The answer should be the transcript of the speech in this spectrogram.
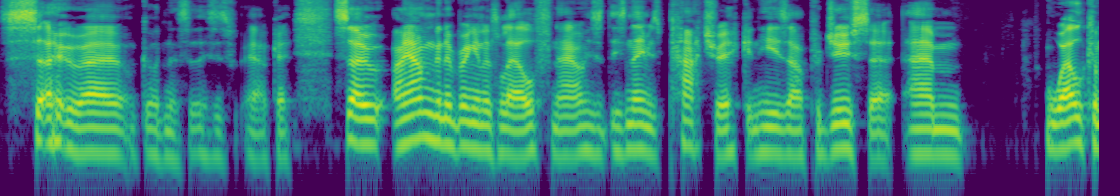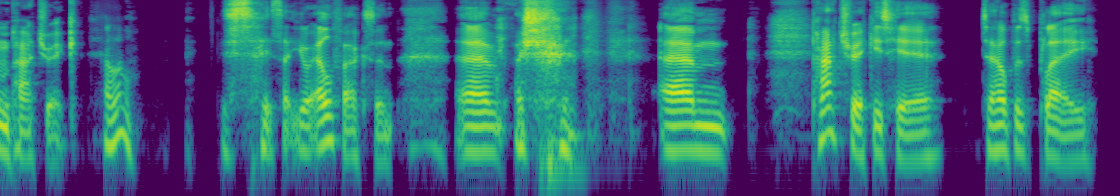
so uh, goodness, this is yeah, okay. So I am going to bring a little elf now. His, his name is Patrick, and he is our producer. Um, welcome, Patrick. Hello. Is, is that your elf accent? Um, um, Patrick is here to help us play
